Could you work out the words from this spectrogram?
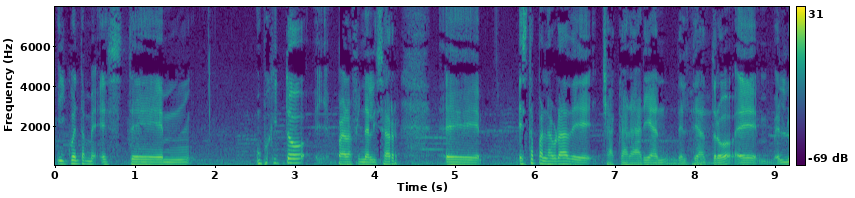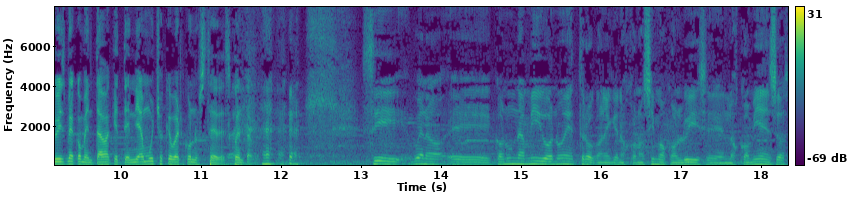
Y cuéntame, este, mm, un poquito eh, para finalizar, eh, esta palabra de chacararean del teatro, eh, Luis me comentaba que tenía mucho que ver con ustedes, cuéntame. Sí, bueno, eh, con un amigo nuestro con el que nos conocimos con Luis en los comienzos,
